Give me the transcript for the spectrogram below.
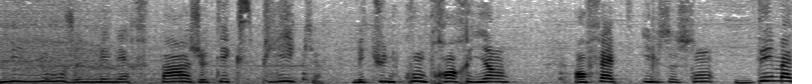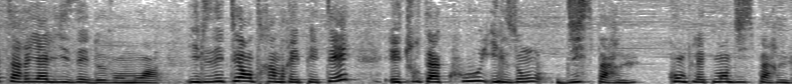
Mais non, je ne m'énerve pas, je t'explique. Mais tu ne comprends rien. En fait, ils se sont dématérialisés devant moi. Ils étaient en train de répéter et tout à coup, ils ont disparu, complètement disparu.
